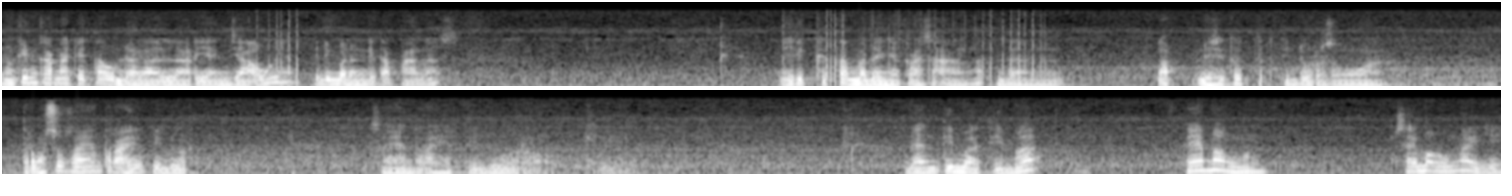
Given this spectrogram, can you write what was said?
Mungkin karena kita udah lari-larian jauh ya jadi badan kita panas. Jadi kita badannya kerasa anget dan lap di situ tertidur semua. Termasuk saya yang terakhir tidur. Saya yang terakhir tidur oke. Dan tiba-tiba saya bangun saya bangun lagi.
